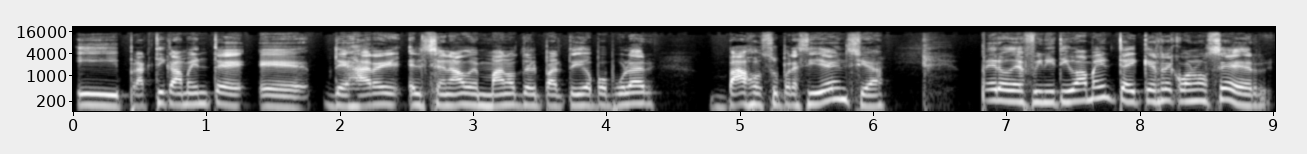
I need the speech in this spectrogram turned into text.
y prácticamente eh, dejar el Senado en manos del Partido Popular bajo su presidencia. Pero definitivamente hay que reconocer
